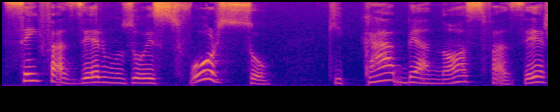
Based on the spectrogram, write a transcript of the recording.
sem fazermos o esforço que cabe a nós fazer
